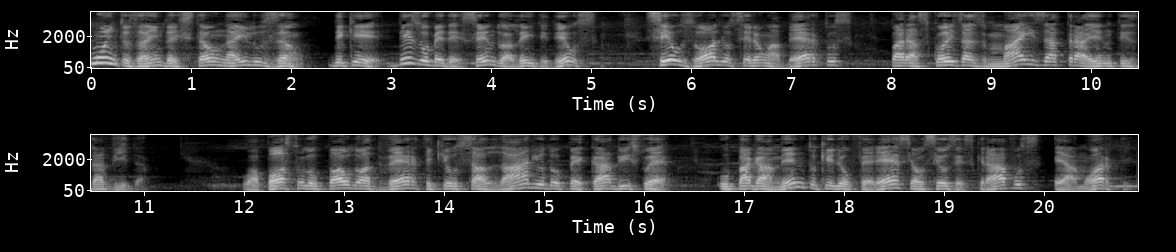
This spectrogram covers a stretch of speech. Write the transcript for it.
Muitos ainda estão na ilusão de que, desobedecendo a lei de Deus, seus olhos serão abertos para as coisas mais atraentes da vida. O apóstolo Paulo adverte que o salário do pecado, isto é, o pagamento que ele oferece aos seus escravos, é a morte.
